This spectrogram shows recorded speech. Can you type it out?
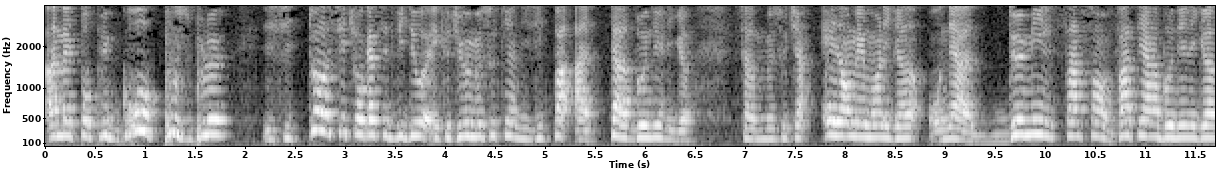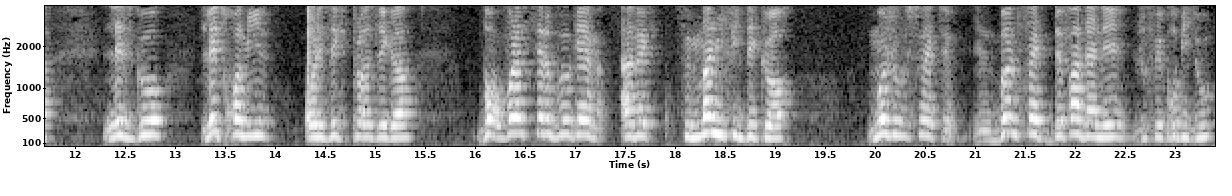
à mettre ton plus gros pouce bleu. Et si toi aussi tu regardes cette vidéo et que tu veux me soutenir, n'hésite pas à t'abonner les gars. Ça me soutient énormément les gars. On est à 2521 abonnés les gars. Let's go. Les 3000, on les explose les gars. Bon voilà c'est le beau game avec ce magnifique décor. Moi je vous souhaite une bonne fête de fin d'année. Je vous fais gros bisous.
